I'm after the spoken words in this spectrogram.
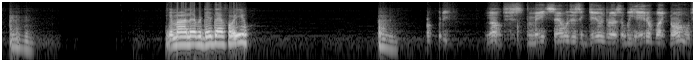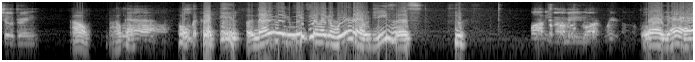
Your mom never did that for you? Bro, what do you- No, she just made sandwiches and gave them to us, and we ate them like normal children. Oh, okay. Yeah. Okay. Oh, now you're making me feel like a weirdo. Jesus. Well, I mean, you are weird. Well, yeah.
